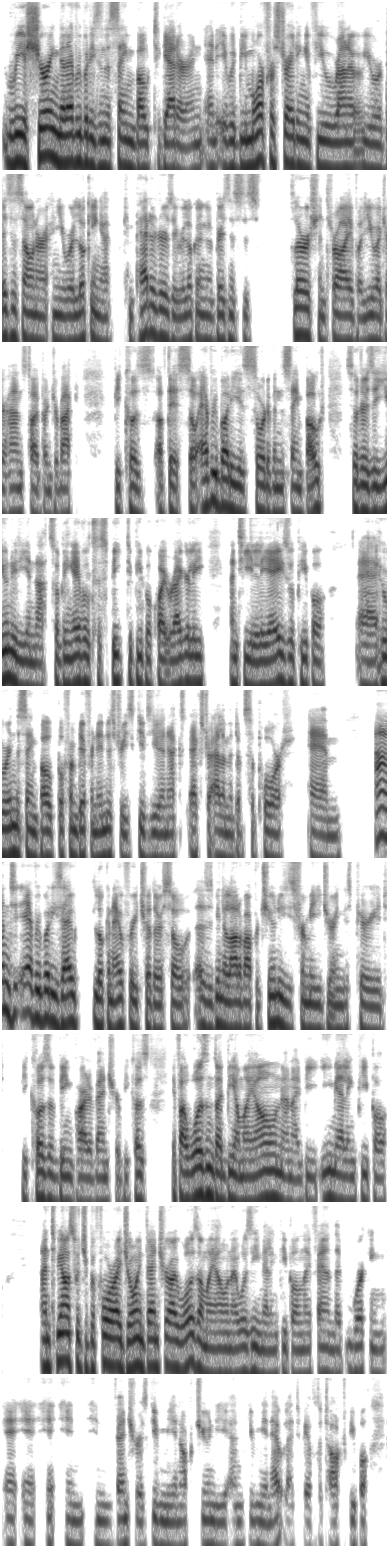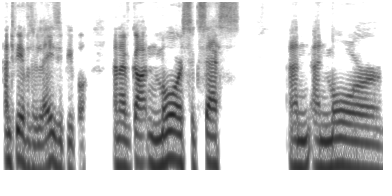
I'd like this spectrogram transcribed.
reassuring that everybody's in the same boat together. And and it would be more frustrating if you ran a you were a business owner and you were looking at competitors, or you were looking at businesses flourish and thrive while you had your hands tied behind your back because of this. So everybody is sort of in the same boat. So there's a unity in that. So being able to speak to people quite regularly and to liaise with people uh, who are in the same boat but from different industries gives you an ex- extra element of support. Um, and everybody's out looking out for each other. So there's been a lot of opportunities for me during this period because of being part of Venture. Because if I wasn't, I'd be on my own and I'd be emailing people and to be honest with you, before I joined Venture, I was on my own. I was emailing people, and I found that working in, in, in Venture has given me an opportunity and given me an outlet to be able to talk to people and to be able to lazy people. And I've gotten more success and and more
